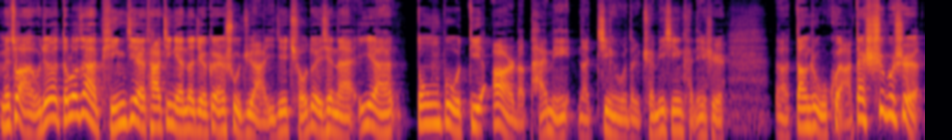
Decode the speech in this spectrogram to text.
没错啊，我觉得德罗赞凭借他今年的这个个人数据啊，以及球队现在依然东部第二的排名，那进入的全明星肯定是呃当之无愧啊。但是不是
